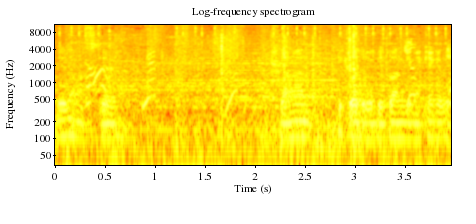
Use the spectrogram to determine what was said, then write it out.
Dia jangan ikut begitu-begituan gimmicknya gitu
